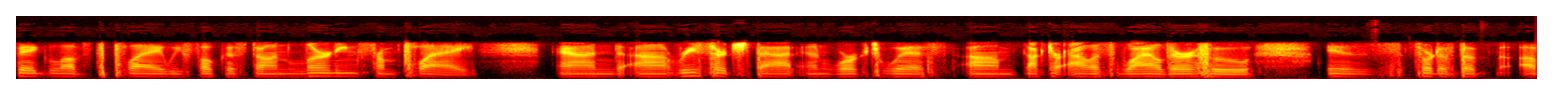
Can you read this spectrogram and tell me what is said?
FIG loves to play, we focused on learning from play and uh, researched that and worked with um, Dr. Alice Wilder, who is sort of the a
